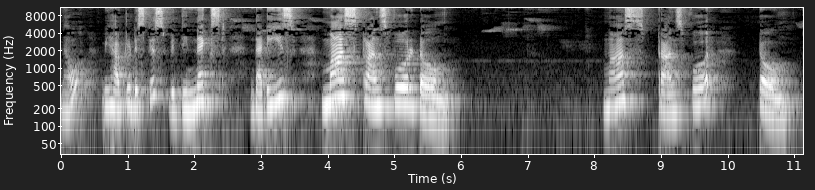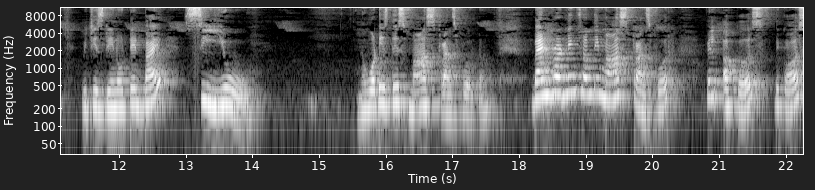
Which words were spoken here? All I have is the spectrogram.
Now we have to discuss with the next that is mass transfer term mass transfer term which is denoted by Cu. Now what is this mass transfer term? Band broadening from the mass transfer will occurs because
